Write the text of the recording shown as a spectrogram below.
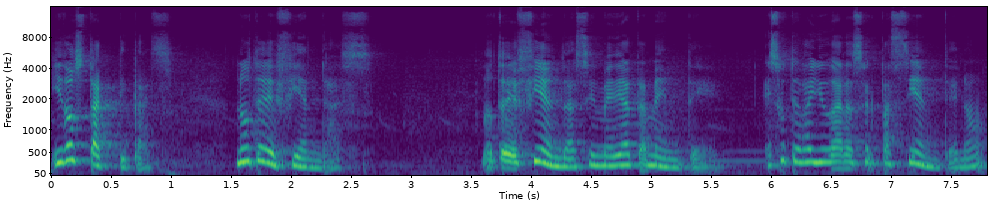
Y dos tácticas. No te defiendas. No te defiendas inmediatamente. Eso te va a ayudar a ser paciente, ¿no?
